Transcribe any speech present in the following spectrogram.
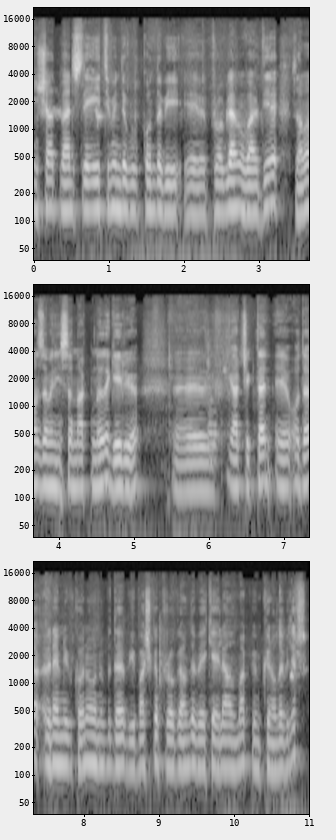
inşaat mühendisliği eğitiminde bu konuda bir e, problem mi var diye zaman zaman insanın aklına da geliyor. E, evet. Gerçekten e, o da önemli bir konu. Onu da bir başka programda belki ele almak mümkün olabilir.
